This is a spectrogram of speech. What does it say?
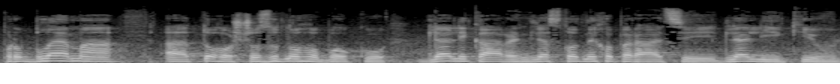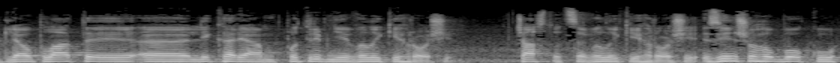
Проблема того, що з одного боку для лікарень, для складних операцій, для ліків, для оплати лікарям потрібні великі гроші. Часто це великі гроші. З іншого боку,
